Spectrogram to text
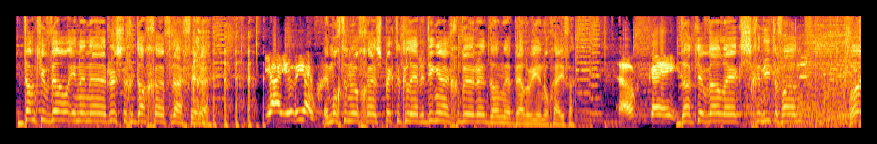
Dank je wel in een eh, rustige dag eh, vandaag verder. ja jullie ook. en mochten er nog eh, spectaculaire dingen gebeuren, dan bellen we je nog even. Oké. Dank je wel, Lex. Geniet ervan. Hoi.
